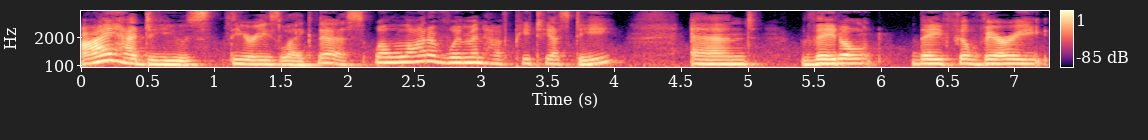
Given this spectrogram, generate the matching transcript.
i had to use theories like this. Well a lot of women have ptsd and they don't they feel very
